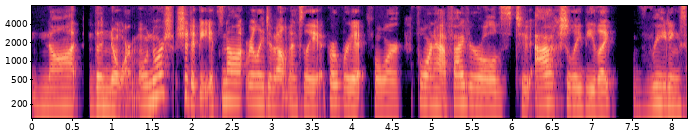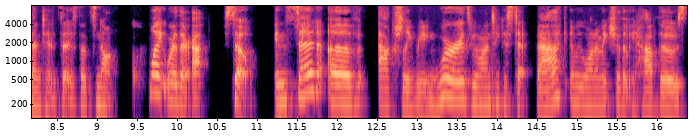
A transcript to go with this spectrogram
not the norm, or nor should it be. It's not really developmentally appropriate for four and a half, five year olds to actually be like reading sentences. That's not quite where they're at. So instead of actually reading words, we want to take a step back and we want to make sure that we have those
